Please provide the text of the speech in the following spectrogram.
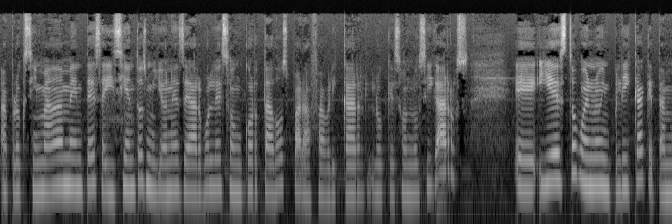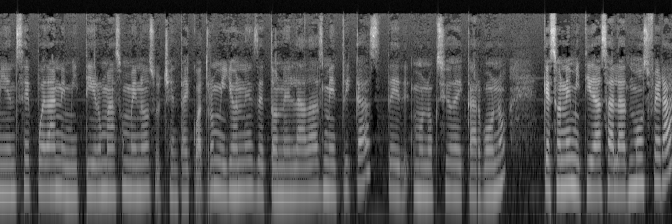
aproximadamente 600 millones de árboles son cortados para fabricar lo que son los cigarros. Eh, y esto, bueno, implica que también se puedan emitir más o menos 84 millones de toneladas métricas de monóxido de carbono que son emitidas a la atmósfera,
